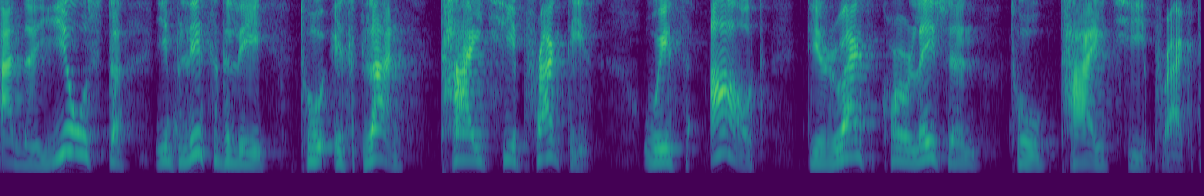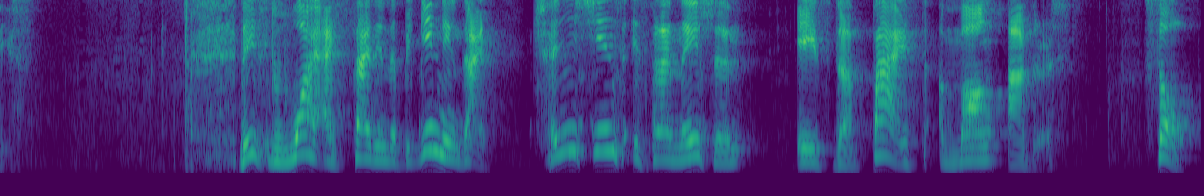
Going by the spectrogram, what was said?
and used implicitly to explain Tai Chi practice without direct correlation to Tai Chi practice. This is why I said in the beginning that Chen Xin's explanation is the best among others. So,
